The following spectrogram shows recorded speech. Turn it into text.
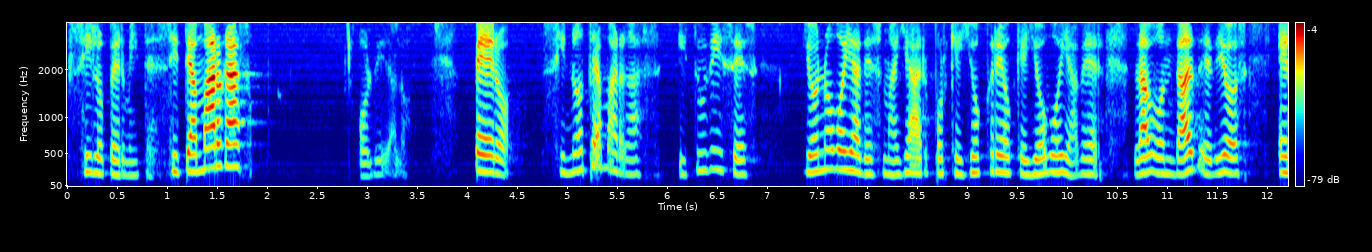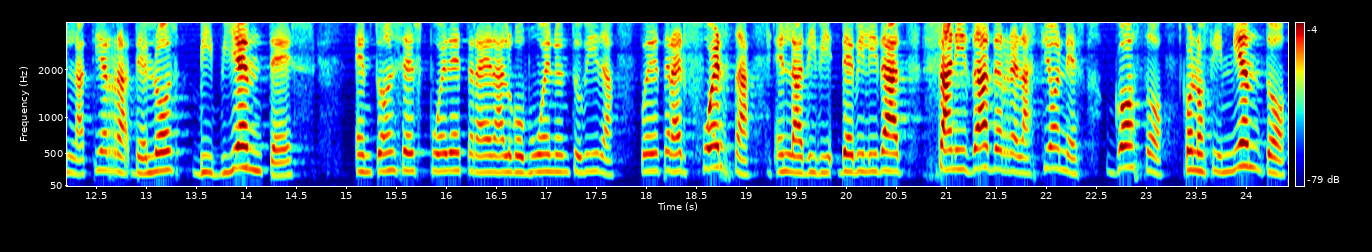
si lo permites. Si te amargas, olvídalo. Pero si no te amargas y tú dices, yo no voy a desmayar porque yo creo que yo voy a ver la bondad de Dios en la tierra de los vivientes, entonces puede traer algo bueno en tu vida, puede traer fuerza en la debilidad, sanidad de relaciones, gozo, conocimiento,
